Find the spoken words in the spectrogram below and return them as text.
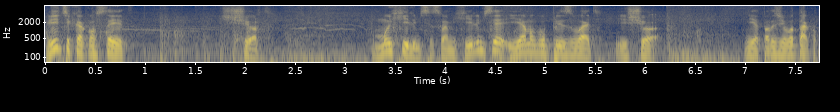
Видите, как он стоит? Черт. Мы хилимся с вами, хилимся И я могу призвать еще Нет, подожди, вот так вот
